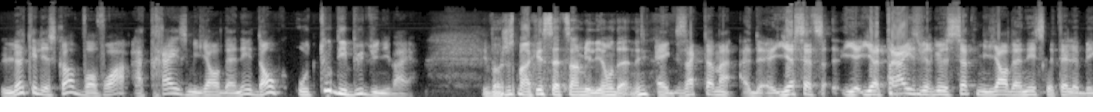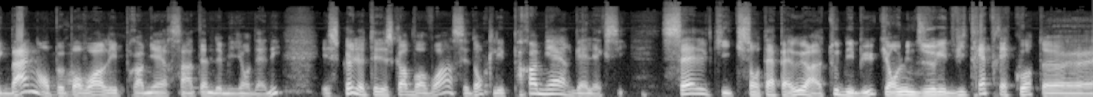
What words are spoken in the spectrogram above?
Le télescope va voir à 13 milliards d'années, donc au tout début de l'univers. Il va juste manquer 700 millions d'années. Exactement. Il y a, 13,7 milliards d'années, c'était le Big Bang. On ne peut pas voir les premières centaines de millions d'années. Et ce que le télescope va voir, c'est donc les premières galaxies. Celles qui, sont apparues en tout début, qui ont eu une durée de vie très, très courte. Euh,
